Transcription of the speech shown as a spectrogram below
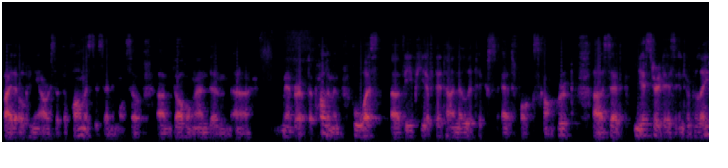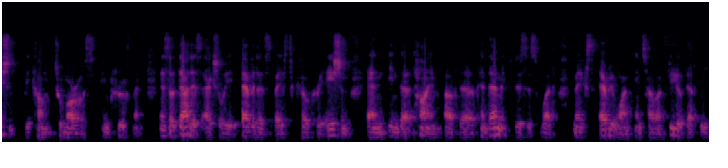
by the opening hours of the pharmacies anymore. So um, Gao Hong'an, um, uh, member of the parliament, who was a VP of data analytics at Foxconn Group, uh, said yesterday's interpellation become tomorrow's improvement. And so that is actually evidence-based co-creation. And in the time of the pandemic, this is what makes everyone in Taiwan feel that we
